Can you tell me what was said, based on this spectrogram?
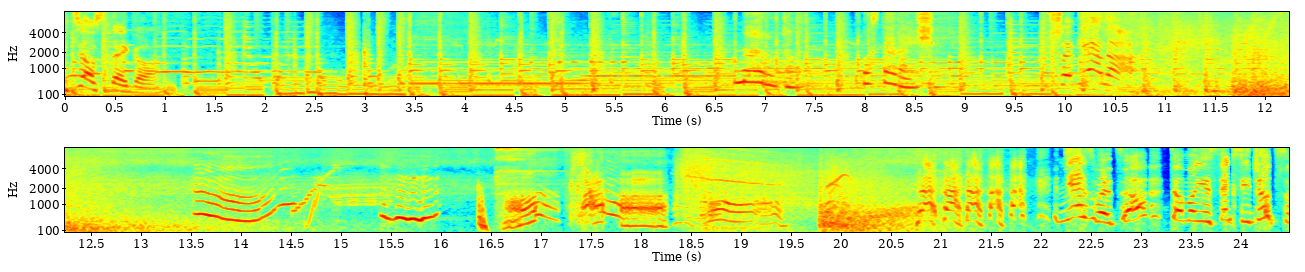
I co z tego? Naruto, postaraj się. Przemiana! Niezłe, co? To moje sexy jutsu!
